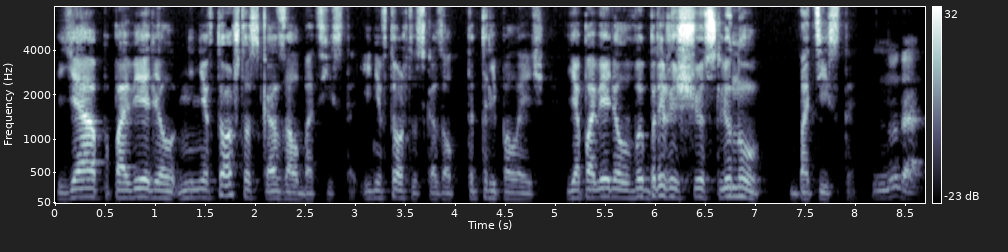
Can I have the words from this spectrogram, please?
Я поверил не, не в то, что сказал Батиста, и не в то, что сказал Трипл Эйч. Я поверил в брыжущую слюну Батисты. Ну да.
